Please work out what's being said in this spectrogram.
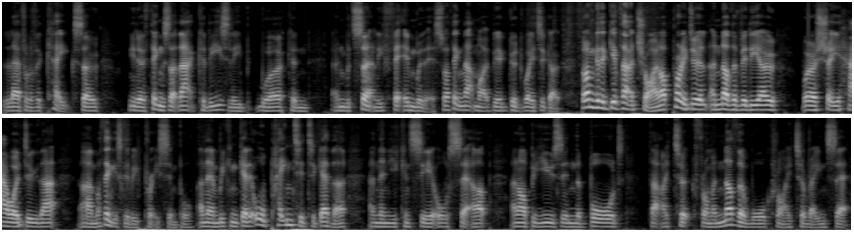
level of the cake. So you know things like that could easily work and and would certainly fit in with it. So I think that might be a good way to go. But I'm going to give that a try, and I'll probably do another video where I show you how I do that. Um, I think it's going to be pretty simple. And then we can get it all painted together and then you can see it all set up. And I'll be using the board that I took from another Warcry terrain set,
